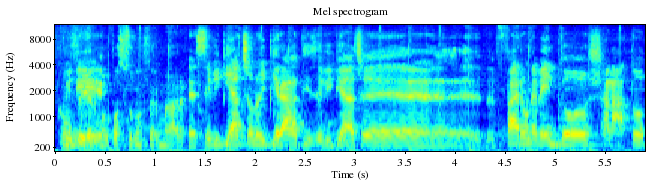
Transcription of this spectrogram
Quindi, Confermo, posso confermare. se vi piacciono i pirati, se vi piace eh, fare un evento scialato.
